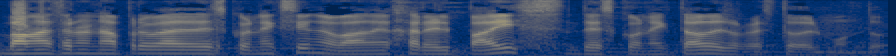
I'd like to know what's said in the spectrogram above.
van a hacer una prueba de desconexión y van a dejar el país desconectado del resto del mundo.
